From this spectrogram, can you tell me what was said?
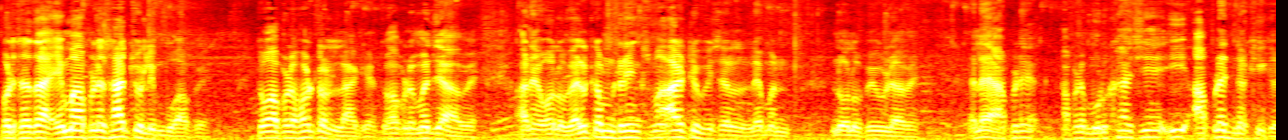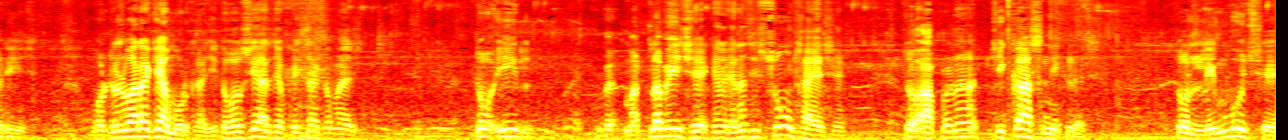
પણ છતાં એમાં આપણે સાચું લીંબુ આપે. તો આપણે હોટલ લાગે, તો આપણે મજા આવે. અને ઓલો વેલકમ ડ્રિંક્સમાં આર્ટિફિશિયલ લેમન ઓલો પીવડાવે. એટલે આપણે આપણે મૂર્ખા છીએ એ આપણે જ નક્કી કરીએ છીએ. હોટલવાળા ક્યાં મૂર્ખા છીએ? તો હોશિયાર છે, પૈસા કમાય છે. તો એ મતલબ એ છે કે એનાથી શું થાય છે? તો આપણા ચિકાસ નીકળે છે. તો લીંબુ છે,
